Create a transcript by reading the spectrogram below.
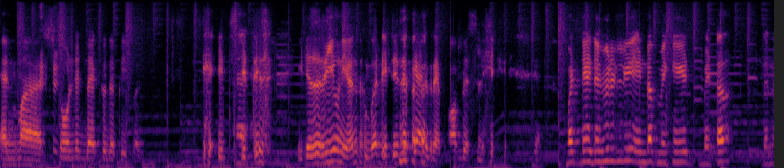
and uh, sold it back to the people. It's it is it is a reunion, but it is a cat grab, obviously. Yeah. but they definitely end up making it better than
